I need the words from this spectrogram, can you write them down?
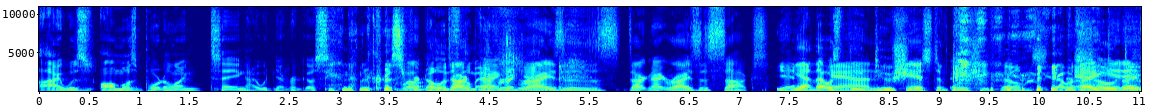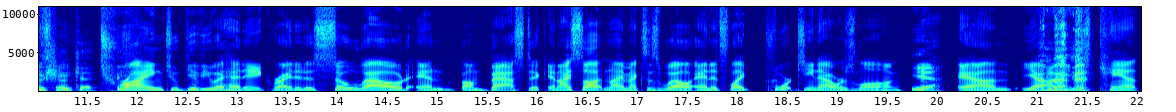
I was almost borderline saying I would never go see another Christopher Well, Nolan Dark film Knight ever again. Rises, Dark Knight Rises sucks. Yeah, Yeah, that was And the douchiest of douchey films. That was Right? so It is- douchey. Okay. trying to give you a headache, right? It is so loud and bombastic. And I saw it in IMAX as well, and it's like 14 hours long. Yeah. And yeah, you just can't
